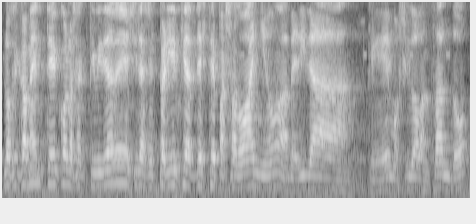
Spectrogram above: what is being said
Lógicamente, con las actividades y las experiencias de este pasado año, a medida que hemos ido avanzando,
